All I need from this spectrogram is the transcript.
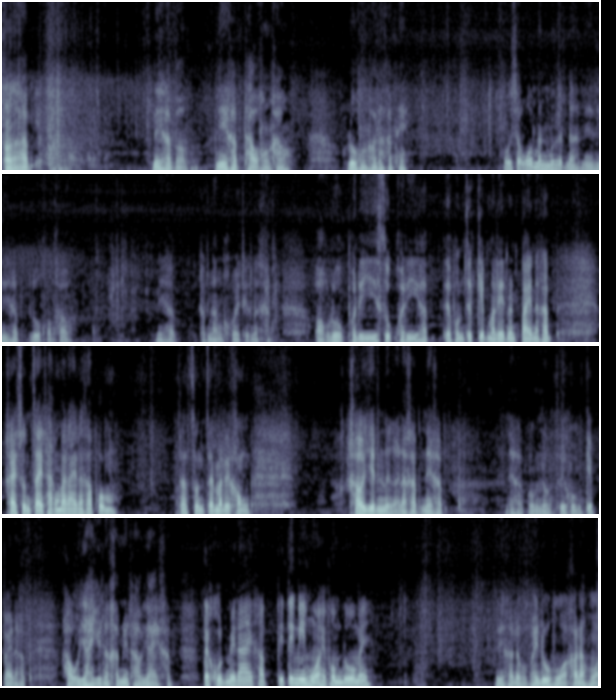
เออครับ นี่ครับผมนี่ครับเถาของเขา ลูกของเขานะครับเนี่ยโอ้ยโอ้ยมันมืดนะนี่นี่ครับ ลูกของเขา นี่ครับกำลังคุยถึงนะครับ ออกลูกพอดีสุกพอดีครับ เดี๋ยวผมจะเก็บเมล็ดมันไปนะครับ ใครสนใจทักมาได้นะครับ ผม ถ้าสนใจเมล็ดของข้าวเย็นเหนือนะครับเนี่ยครับนี่ครับผมลงเดี๋ยวผมเก็บไปนะครับเขาใหญ่อยู่นะครับนี่เถาใหญ่ครับ แต่ขุดไม่ได้ครับพี่ติ๊กมีหัวให้ผมดูไหมนี่ครับเดี๋ยวผมให้ดูหัวเขานะหัว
